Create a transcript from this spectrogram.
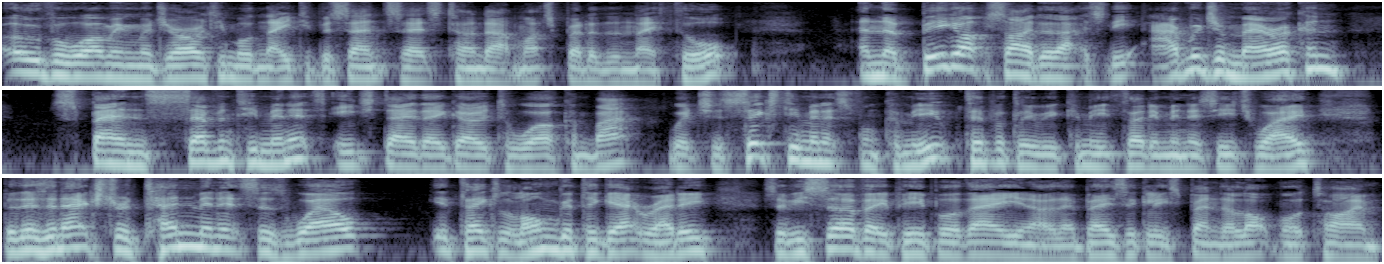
overwhelming majority, more than 80%, say it's turned out much better than they thought. And the big upside of that is the average American spends 70 minutes each day they go to work and back, which is 60 minutes from commute. Typically, we commute 30 minutes each way, but there's an extra 10 minutes as well. It takes longer to get ready. So if you survey people, they, you know, they basically spend a lot more time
